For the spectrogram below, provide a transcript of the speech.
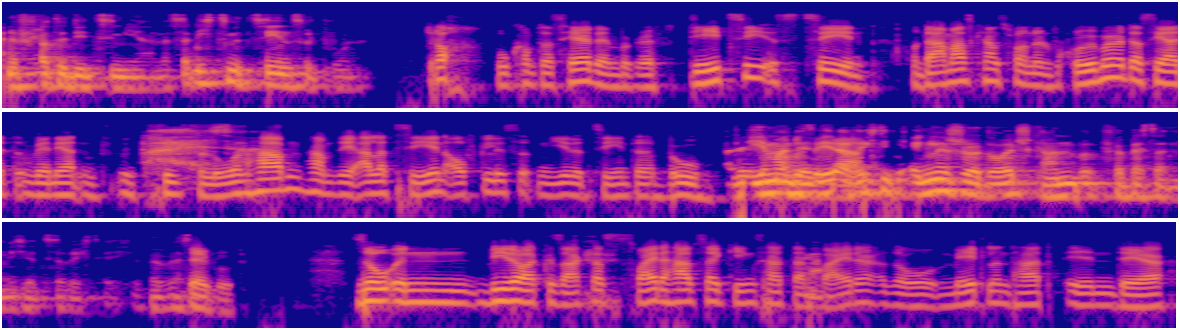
Eine Flotte dezimieren. Das hat nichts mit 10 zu tun. Doch, wo kommt das her, der Begriff? Dezi ist 10. Und damals kam es von den Römern, dass sie halt, wenn sie einen Krieg verloren haben, haben sie alle 10 aufgelistet und jede zehnte, boom. Also jemand, der weder richtig Englisch oder Deutsch kann, verbessert mich jetzt hier richtig. Sehr gut. So, in, wie du gesagt hast, zweite Halbzeit ging es halt dann weiter. Also Maitland hat in der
